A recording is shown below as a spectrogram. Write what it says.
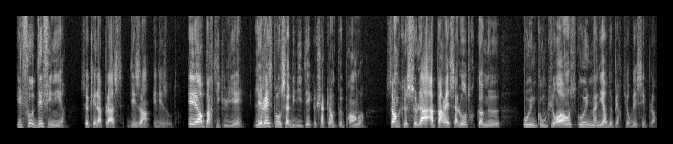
il faut définir ce qu'est la place des uns et des autres. Et en particulier, les responsabilités que chacun peut prendre sans que cela apparaisse à l'autre comme euh, ou une concurrence ou une manière de perturber ses plans.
